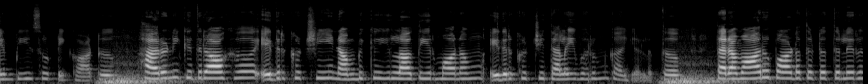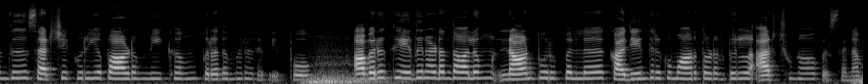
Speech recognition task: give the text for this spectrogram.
எம்பி சுட்டிக்காட்டு. ஹரணிக்கு எதிராக எதிர்க்கட்சி நம்பிக்கையில்லா தீர்மானம் எதிர்க்கட்சி தலைவரும் கையெழுத்து. தரமாறு பாடத்திட்டத்திலிருந்து சர்ச்சைக்குரிய பாடம் நீக்கம் பிரதமர் அறிவிப்பு. அவருக்கு எது நடந்தாலும் நான் பொறுப்பல்ல கஜேந்திரகுமார் தொடர்பு தொடர்பில் அர்ஜுனா வசனம்.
